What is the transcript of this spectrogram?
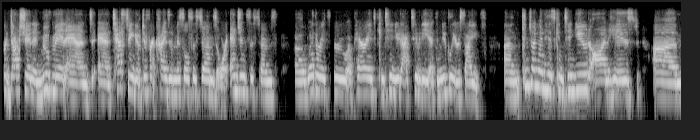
production and movement and and testing of different kinds of missile systems or engine systems, uh, whether it's through apparent continued activity at the nuclear sites, um, Kim Jong un has continued on his um,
